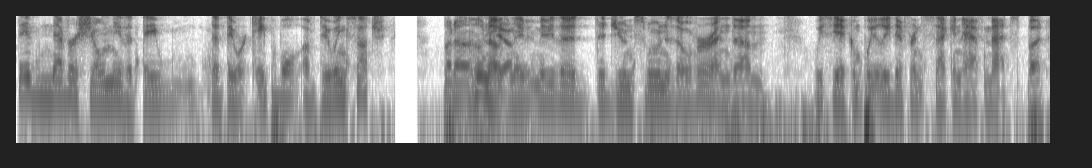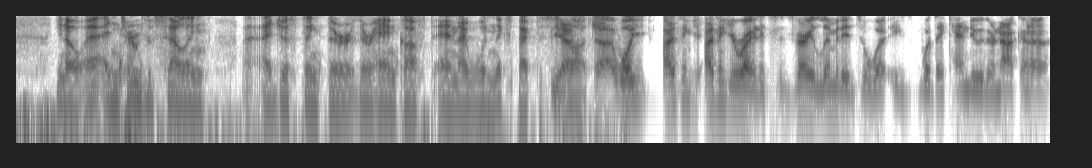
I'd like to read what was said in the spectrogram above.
They've never shown me that they that they were capable of doing such. But uh, who knows? Yeah. Maybe maybe the the June swoon is over and um, we see a completely different second half Mets. But you know, in terms of selling, I just think they're they're handcuffed, and I wouldn't expect to see yeah. much. Uh, well, I think I think you're right. It's it's very limited to what what they can do. They're not gonna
